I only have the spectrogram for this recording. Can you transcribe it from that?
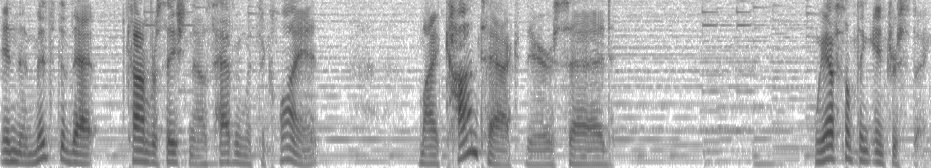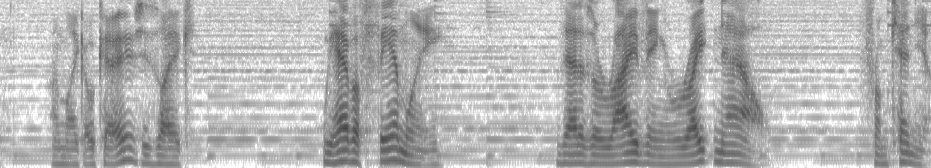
in the midst of that conversation I was having with the client, my contact there said, we have something interesting. I'm like, okay. She's like, we have a family that is arriving right now from Kenya.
